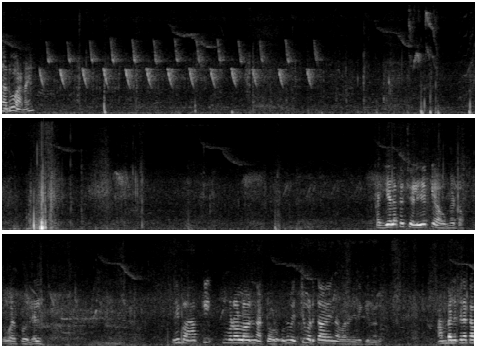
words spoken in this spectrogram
നടുവാണേ. കയ്യിലൊക്കെ ചെളിയൊക്കെ ആവും കേട്ടോ. അത് കുഴപ്പമില്ലല്ലോ. ഇനി ബാക്കി ഇവിടെ ഉള്ളവർ നട്ടോളൂ. ഒന്ന് വെച്ച് കൊടുത്താൽ എന്നാണ് പറഞ്ഞിരിക്കുന്നത്. അമ്പലത്തിലൊക്കെ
